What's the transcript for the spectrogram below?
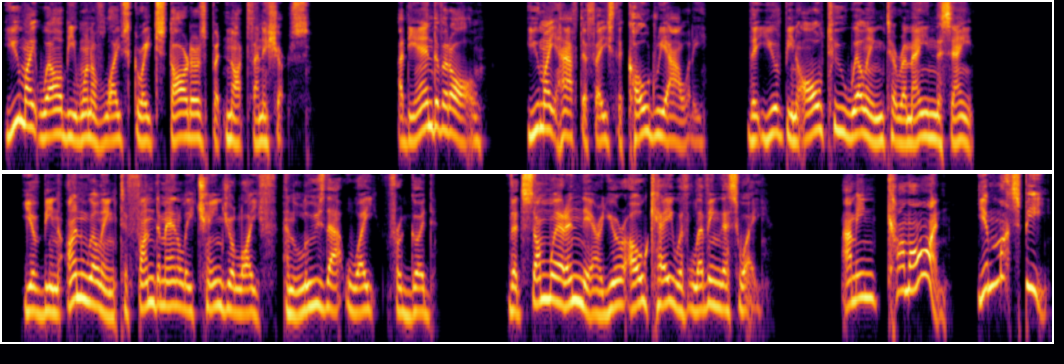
You might well be one of life's great starters, but not finishers. At the end of it all, you might have to face the cold reality that you've been all too willing to remain the same. You've been unwilling to fundamentally change your life and lose that weight for good. That somewhere in there you're okay with living this way. I mean, come on. You must be.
